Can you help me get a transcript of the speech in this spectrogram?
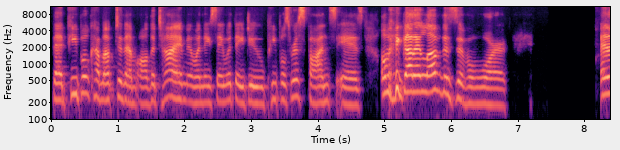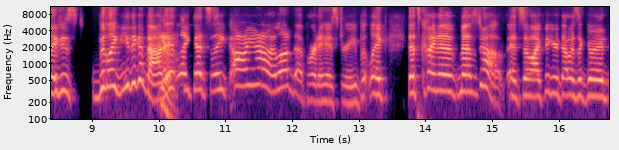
that people come up to them all the time, and when they say what they do, people's response is, "Oh my God, I love the Civil War." And I just, but like you think about Yeah. it, like that's like, oh yeah, I love that part of history, but like that's kind of messed up. And so I figured that was a good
